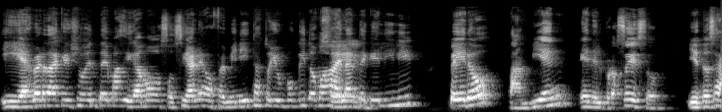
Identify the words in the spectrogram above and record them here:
y es verdad que yo en temas, digamos, sociales o feministas estoy un poquito más Sí. adelante que Lili, pero también en el proceso. Y entonces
